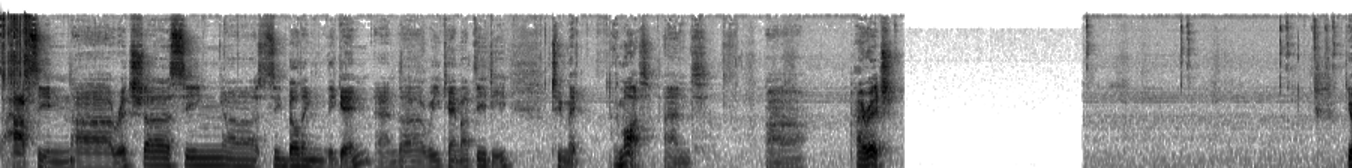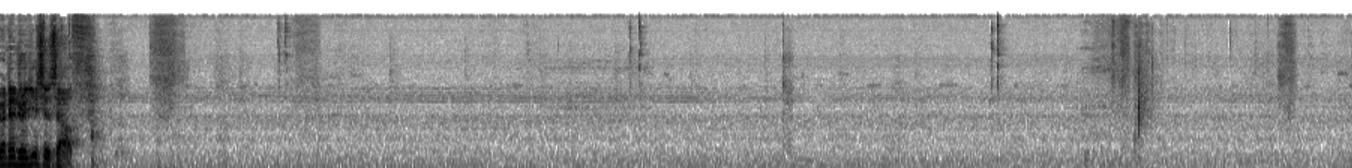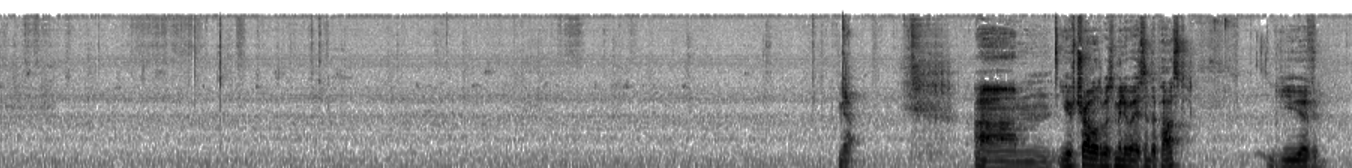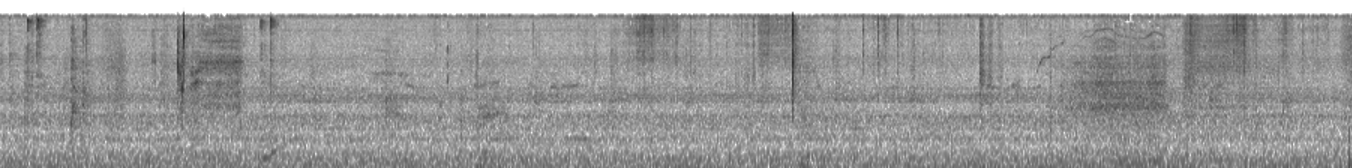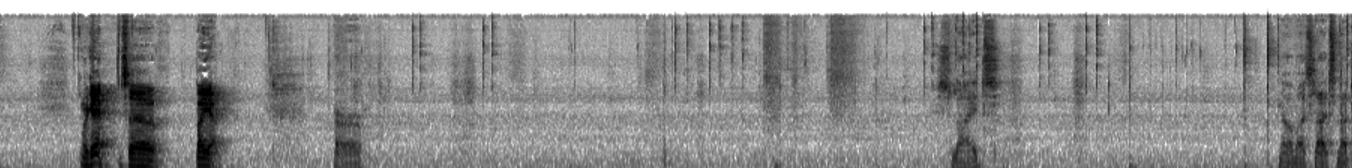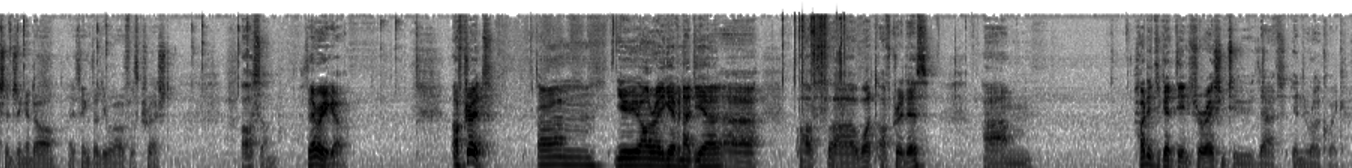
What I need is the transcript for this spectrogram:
have seen uh, Rich uh, seeing uh, seen building the game, and uh, we came up the idea to make a mod. And uh, hi, Rich. Do you want to introduce yourself? Yeah. Um, you've traveled with Milliways in the past. You have. Okay, so, but yeah. Uh, slides. No, my slide's not changing at all. I think the LibreOffice crashed. Awesome. There we go. Off grid. Um, you already gave an idea uh, of uh, what off grid is. Um, how did you get the inspiration to that in real quick?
